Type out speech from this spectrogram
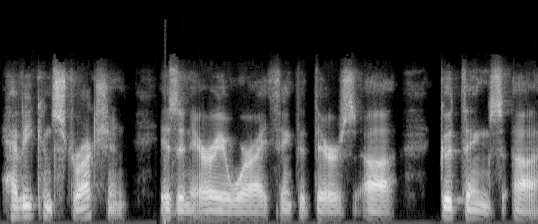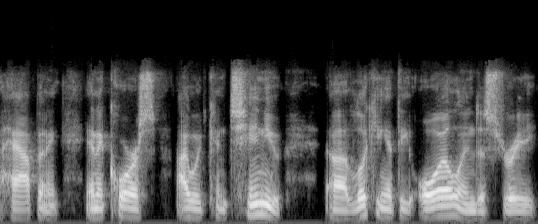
Heavy construction is an area where I think that there's uh, good things uh, happening. And of course, I would continue uh, looking at the oil industry.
